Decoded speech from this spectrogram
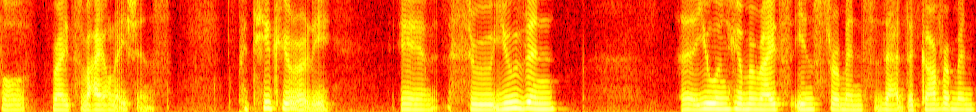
for rights violations, particularly uh, through using uh, UN human rights instruments that the government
